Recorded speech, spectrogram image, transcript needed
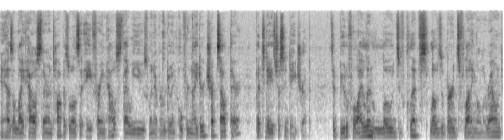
It has a lighthouse there on top as well as an A-frame house that we use whenever we're doing overnighter trips out there, but today it's just a day trip. It's a beautiful island, loads of cliffs, loads of birds flying all around,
